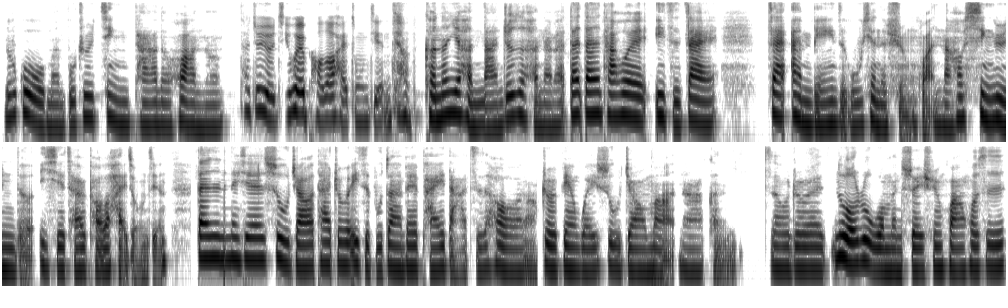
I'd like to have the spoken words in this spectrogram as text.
如果我们不去进它的话呢，它就有机会跑到海中间，这样可能也很难，就是很难排，但但是它会一直在。在岸边一直无限的循环，然后幸运的一些才会跑到海中间，但是那些塑胶它就会一直不断被拍打之后，然后就会变为塑胶嘛，那可能之后就会落入我们水循环或是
